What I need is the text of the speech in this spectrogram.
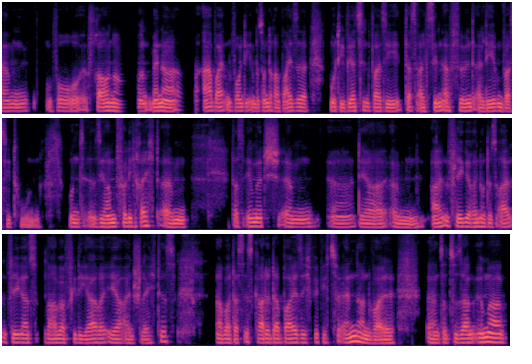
ähm, wo Frauen und Männer arbeiten wollen, die in besonderer Weise motiviert sind, weil sie das als sinnerfüllend erleben, was sie tun. Und äh, Sie haben völlig recht. Ähm, das Image ähm, äh, der ähm, Altenpflegerin und des Altenpflegers war aber viele Jahre eher ein schlechtes. Aber das ist gerade dabei, sich wirklich zu ändern, weil äh, sozusagen immer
